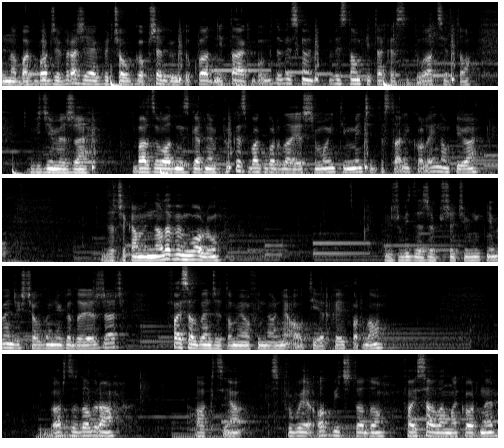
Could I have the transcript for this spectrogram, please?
na backboardzie. W razie jakby czołg go przebił dokładnie tak, bo gdy wystąpi taka sytuacja, to widzimy, że bardzo ładnie zgarniam piłkę z backboarda. Jeszcze moi teammates dostali kolejną piłę. Zaczekamy na lewym wallu. Już widzę, że przeciwnik nie będzie chciał do niego dojeżdżać. Faisal będzie to miał finalnie. O, TRK, pardon. Bardzo dobra akcja. Spróbuję odbić to do Faisala na corner.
